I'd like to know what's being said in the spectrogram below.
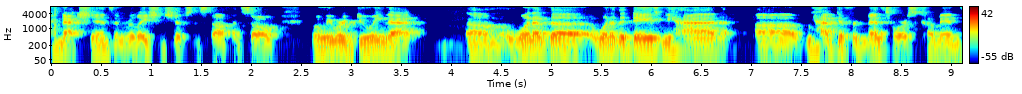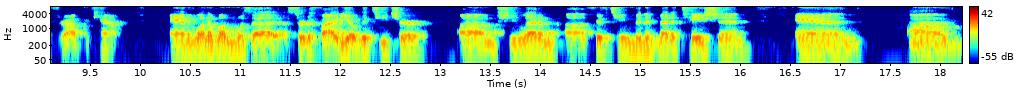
connections and relationships and stuff. And so when we were doing that, um, one of the one of the days we had uh, we have different mentors come in throughout the camp, and one of them was a certified yoga teacher. Um, she led a, a 15 minute meditation, and um, wow.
